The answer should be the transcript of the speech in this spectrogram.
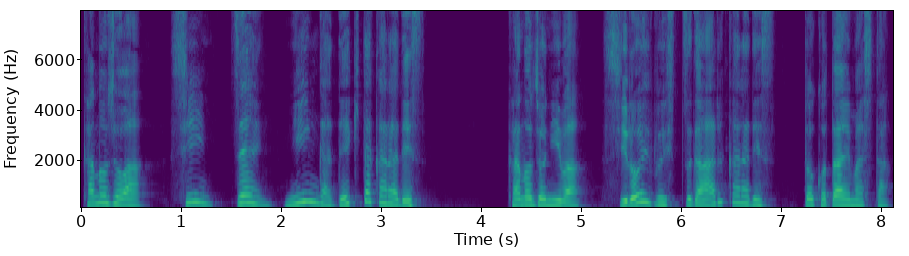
彼女は真、善、人ができたからです。彼女には白い物質があるからです。と答えました。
